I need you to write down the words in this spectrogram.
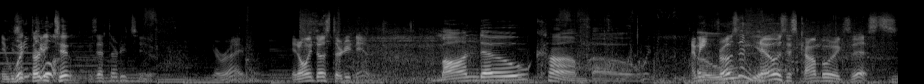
It He's at wouldn't kill him. 32. He's at 32. You're right. It only does 30 damage. Mondo combo. I mean, Oh, Frozen yeah. knows this combo exists.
